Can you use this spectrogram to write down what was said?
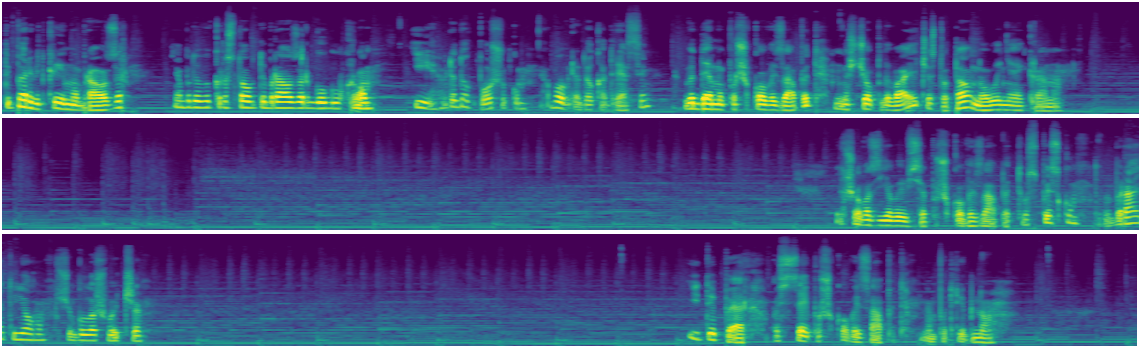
Тепер відкриємо браузер. Я буду використовувати браузер Google Chrome і в рядок пошуку або в рядок адреси введемо пошуковий запит, на що впливає частота оновлення екрана. Якщо у вас з'явився пошуковий запит у списку, то вибирайте його, щоб було швидше. І тепер ось цей пошуковий запит нам потрібно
